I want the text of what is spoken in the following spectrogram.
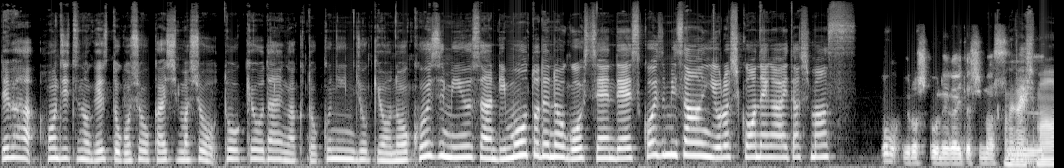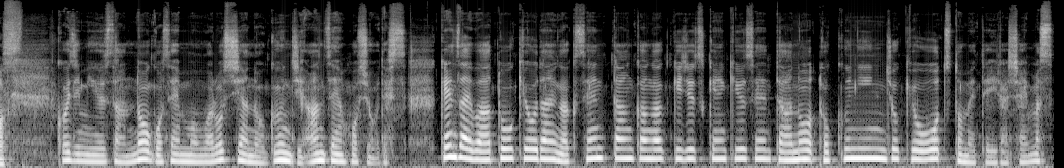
では本日のゲストご紹介しましょう。東京大学特任助教の小泉優さんリモートでのご出演です。小泉さんよろしくお願いいたします。どうもよろしくお願いいたします。お願いします。小泉優さんのご専門はロシアの軍事安全保障です現在は東京大学先端科学技術研究センターの特任助教を務めていらっしゃいます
